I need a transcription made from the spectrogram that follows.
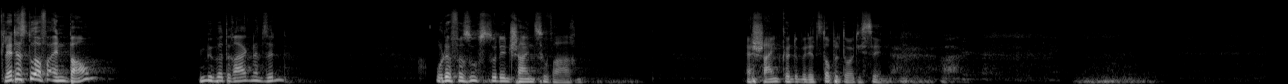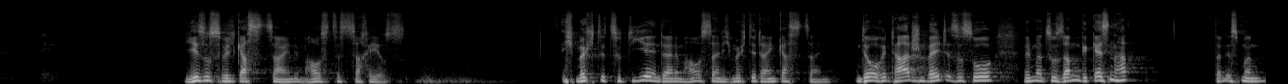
Kletterst du auf einen Baum im übertragenen Sinn? Oder versuchst du den Schein zu wahren? Der Schein könnte man jetzt doppeldeutig sehen. Jesus will Gast sein im Haus des Zachäus. Ich möchte zu dir in deinem Haus sein, ich möchte dein Gast sein. In der orientalischen Welt ist es so, wenn man zusammen gegessen hat, dann ist man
